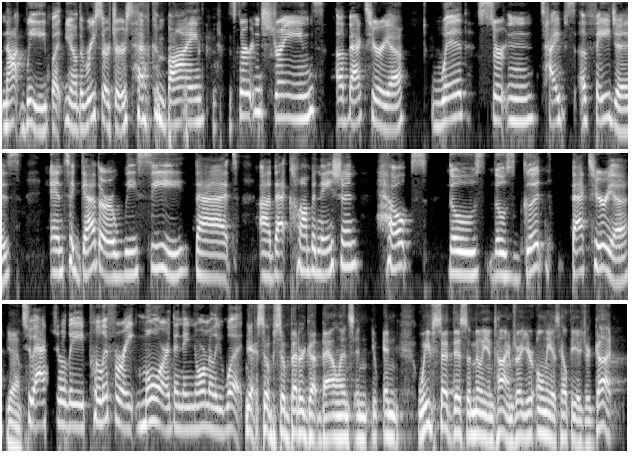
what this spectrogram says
not we, but you know, the researchers have combined certain strains of bacteria with certain types of phages. And together we see that uh, that combination helps those those good bacteria Yeah. to actually proliferate more than they normally would. Yeah, so so better gut balance, and and we've said this a million times, right? You're only as healthy as your gut,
